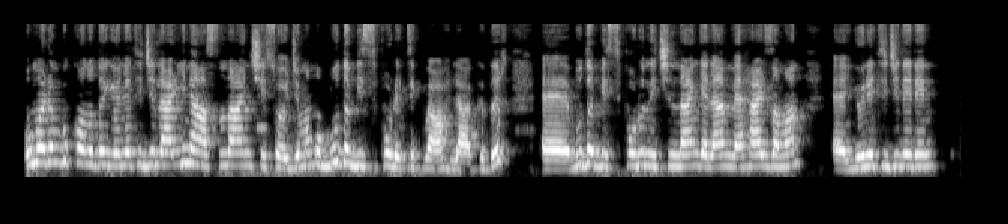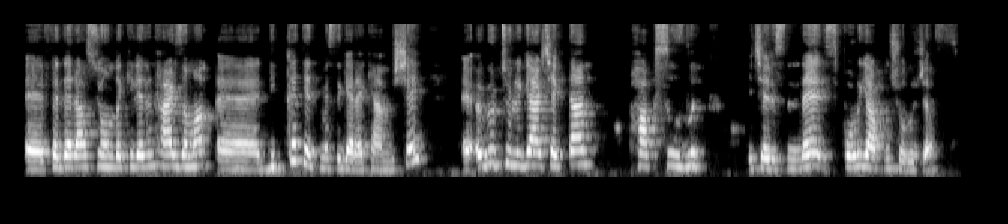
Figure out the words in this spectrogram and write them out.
umarım bu konuda yöneticiler yine aslında aynı şeyi söyleyeceğim ama bu da bir spor etik ve ahlakıdır. Ee, bu da bir sporun içinden gelen ve her zaman e, yöneticilerin, e, federasyondakilerin her zaman e, dikkat etmesi gereken bir şey. E, öbür türlü gerçekten haksızlık içerisinde sporu yapmış olacağız.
